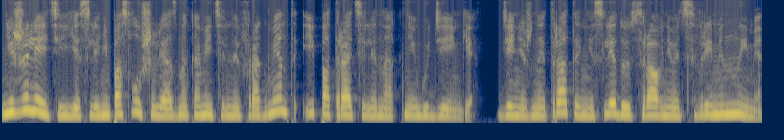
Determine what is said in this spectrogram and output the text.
Не жалейте, если не послушали ознакомительный фрагмент и потратили на книгу деньги. Денежные траты не следует сравнивать с временными,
